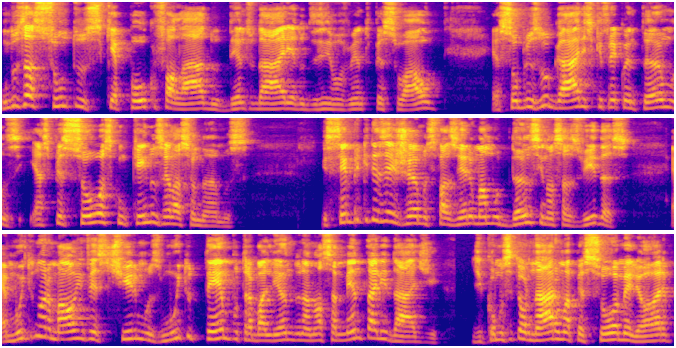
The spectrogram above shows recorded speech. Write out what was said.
Um dos assuntos que é pouco falado dentro da área do desenvolvimento pessoal é sobre os lugares que frequentamos e as pessoas com quem nos relacionamos. E sempre que desejamos fazer uma mudança em nossas vidas, é muito normal investirmos muito tempo trabalhando na nossa mentalidade de como se tornar uma pessoa melhor,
